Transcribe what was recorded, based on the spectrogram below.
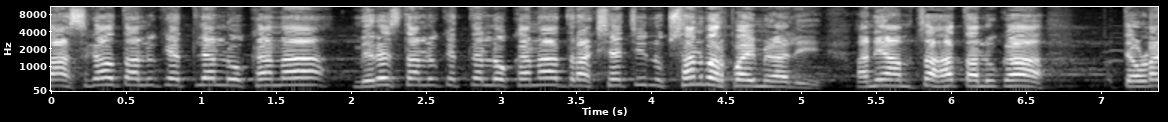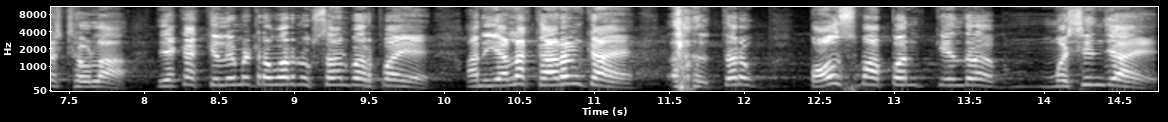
तासगाव तालुक्यातल्या लोकांना मिरज तालुक्यातल्या लोकांना द्राक्षाची नुकसान भरपाई मिळाली आणि आमचा हा तालुका तेवढाच ठेवला. एका किलोमीटरवर नुकसान भरपाई आहे. आणि याला कारण काय? तर पाऊस मापन केंद्र मशीन जे आहे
